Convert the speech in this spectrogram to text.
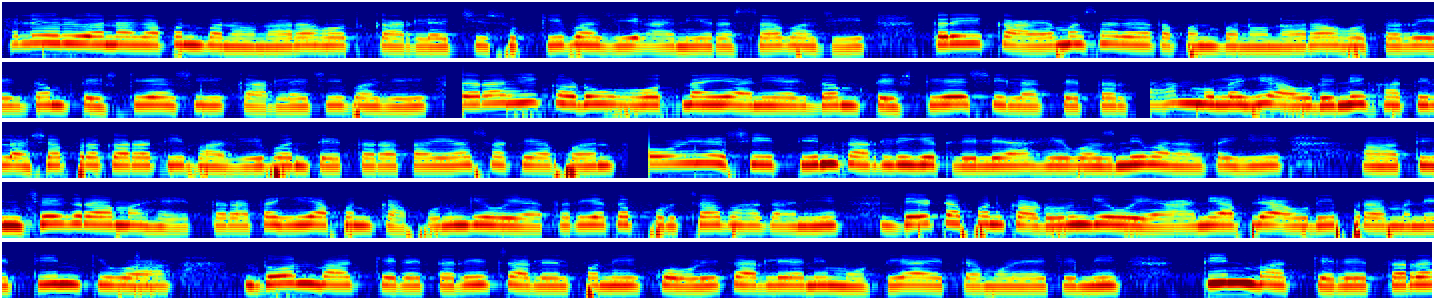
Hello everyone आज आपण बनवणार आहोत कारल्याची सुकी भाजी आणि रस्सा भाजी. तर ही काळ्या मसाल्यात आपण बनवणार आहोत. तर एकदम टेस्टी अशी ही कारल्याची भाजी. जराही कडू होत नाही आणि एकदम टेस्टी अशी लागते. तर लहान मुलंही आवडीने खातील अशा प्रकारात ही भाजी बनते. तर आता यासाठी आपण पोळी अशी तीन कारली घेतलेली आहे. वजनी म्हणाल तर ही तीनशे ग्राम आहे. तर आता ही आपण कापून घेऊया. तर याचा पुढचा भाग आणि देठ आपण काढून घेऊया. आणि आपल्या आवडीप्रमाणे तीन किंवा दोन भाग केले तरी चालेल पण ही कोवळी कारली आणि मोठी आहे त्यामुळे याचे मी तीन भाग केले. तर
